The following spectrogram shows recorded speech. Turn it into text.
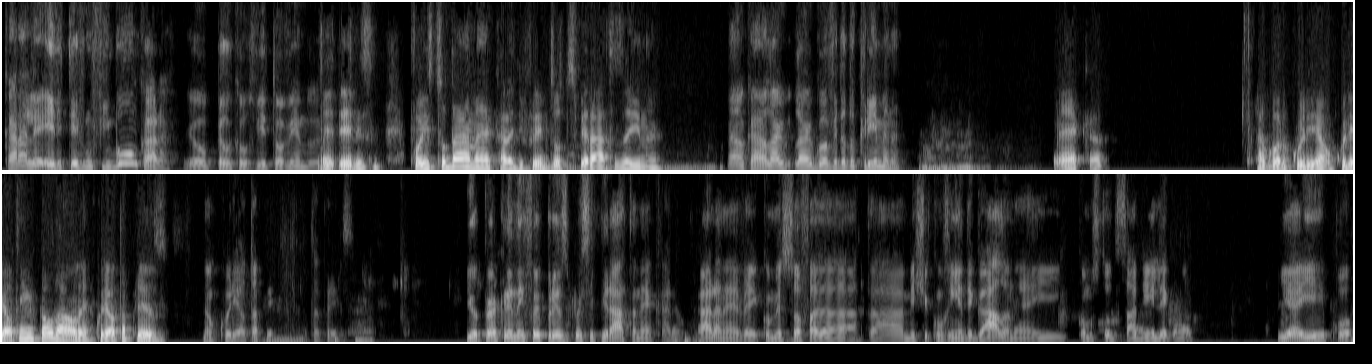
Caralho, ele teve um fim bom, cara. Eu, pelo que eu vi, tô vendo. Eles foi estudar, né, cara? Diferente dos outros piratas aí, né? Não, cara, lar- largou a vida do crime, né? É, cara. Agora o Curiel. O Curiel tem down, né? O Curiel tá preso. Não, o Curiel tá preso. Tá preso. E o pior é que ele nem foi preso por ser pirata, né, cara? O cara, né, velho, começou a, a- a mexer com rinha de galo, né? E, como todos sabem, é ilegal. E aí, pô,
